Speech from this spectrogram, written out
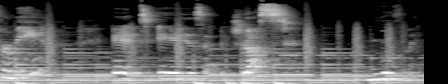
for me, it is just movement.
